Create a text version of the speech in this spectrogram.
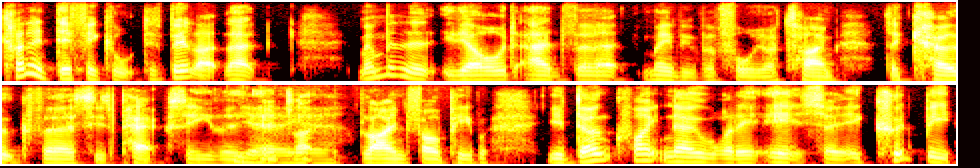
Kind of difficult. It's a bit like that. Remember the, the old advert, maybe before your time, the Coke versus Pepsi, the, yeah, the like yeah. blindfold people. You don't quite know what it is. So it could be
